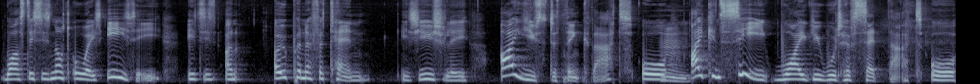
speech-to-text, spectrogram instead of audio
whilst this is not always easy, it is an opener for 10 is usually I used to think that, or hmm. I can see why you would have said that, or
